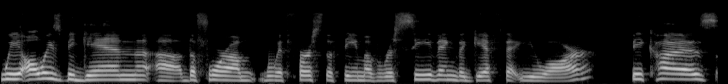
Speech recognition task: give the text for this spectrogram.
we always begin uh, the forum with first the theme of receiving the gift that you are because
